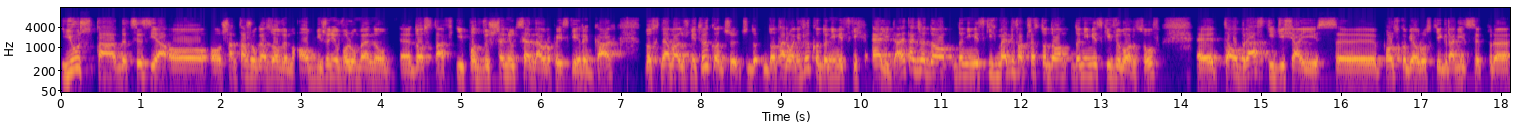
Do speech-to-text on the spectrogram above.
Już ta decyzja o, o, szantażu gazowym, o obniżeniu wolumenu e, dostaw i podwyższeniu cen na europejskich rynkach dotknęła już nie tylko, czy, czy dotarła nie tylko do niemieckich elit, ale także do, do niemieckich mediów, a przez to do, do niemieckich wyborców. E, te obrazki dzisiaj z e, polsko-białoruskiej granicy, które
